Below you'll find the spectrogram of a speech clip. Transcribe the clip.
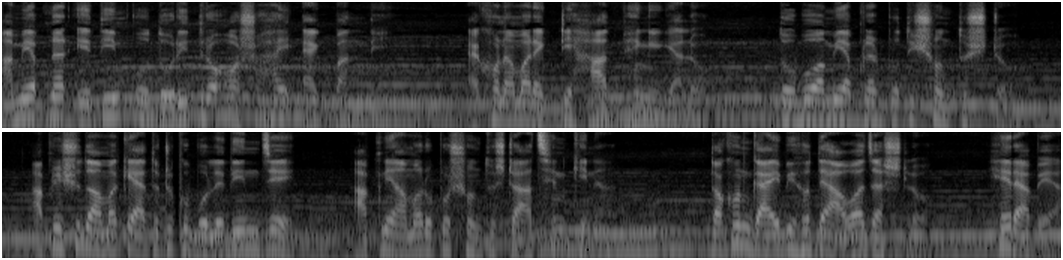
আমি আপনার এতিম ও দরিদ্র অসহায় এক বান্দি। এখন আমার একটি হাত ভেঙে গেল। তবু আমি আপনার প্রতি সন্তুষ্ট। আপনি শুধু আমাকে এতটুকু বলে দিন যে, আপনি আমার উপর সন্তুষ্ট আছেন কিনা? তখন গায়েবী হতে আওয়াজ আসলো, হে রাবেয়া,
